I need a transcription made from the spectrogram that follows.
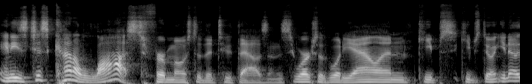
and he's just kind of lost for most of the 2000s. He works with Woody Allen, keeps keeps doing. You know,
